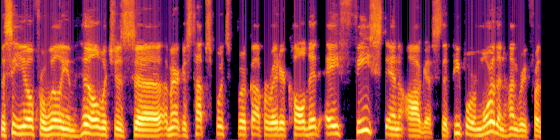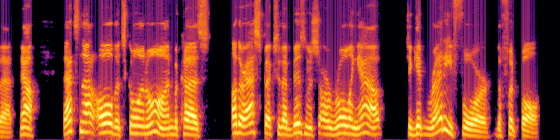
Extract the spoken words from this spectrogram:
the CEO for William Hill, which is uh, America's top sportsbook operator, called it a feast in August, that people were more than hungry for that. Now, that's not all that's going on because other aspects of that business are rolling out to get ready for the football.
